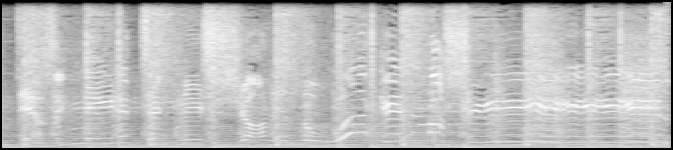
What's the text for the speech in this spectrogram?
A designated technician in the working machine.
